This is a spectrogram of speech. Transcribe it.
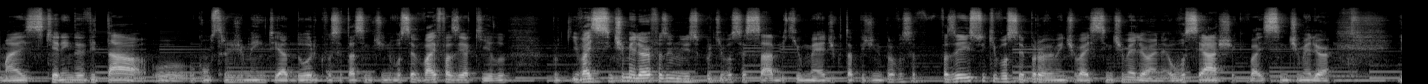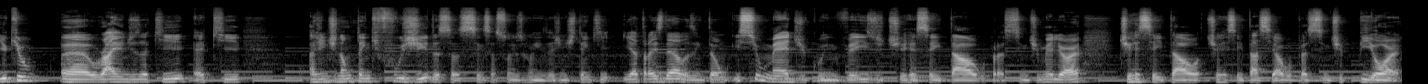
mas querendo evitar o, o constrangimento e a dor que você está sentindo, você vai fazer aquilo e vai se sentir melhor fazendo isso porque você sabe que o médico está pedindo para você fazer isso e que você provavelmente vai se sentir melhor, né? Ou você acha que vai se sentir melhor. E o que o, é, o Ryan diz aqui é que a gente não tem que fugir dessas sensações ruins, a gente tem que ir atrás delas. Então, e se o médico, em vez de te receitar algo para se sentir melhor, te receitar, te receitasse algo para se sentir pior?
